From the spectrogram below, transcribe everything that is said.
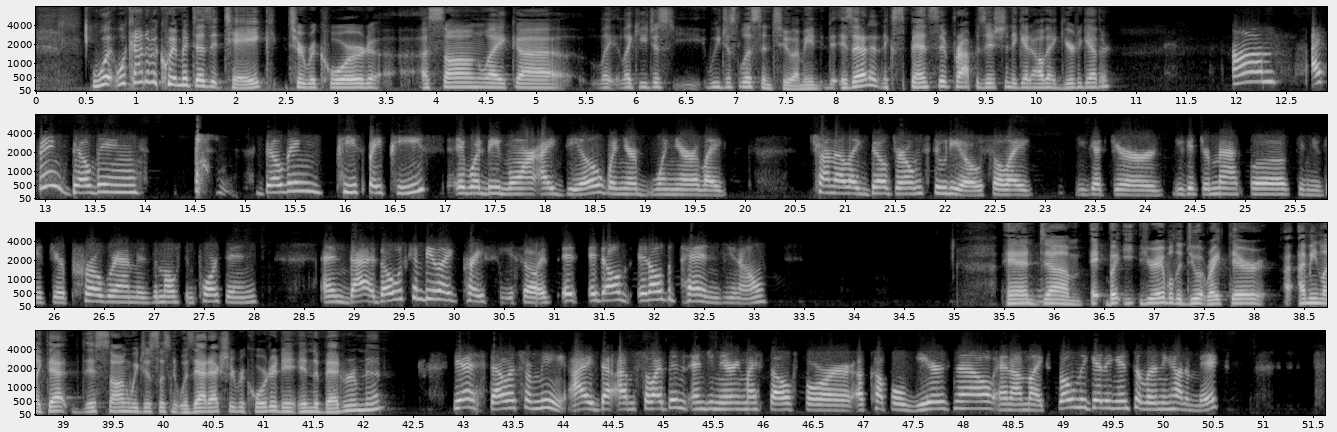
what what kind of equipment does it take to record a song like uh like like you just we just listened to? I mean, is that an expensive proposition to get all that gear together? Um, I think building building piece by piece, it would be more ideal when you're when you're like trying to like build your own studio. So like you get your you get your MacBook and you get your program is the most important. And that those can be like pricey. So it it, it all it all depends, you know. And um, it- but you're able to do it right there. I- I mean, like that. This song we just listened to was that actually recorded in, in the bedroom then? Yes, that was for me. I that, um so I've been engineering myself for a couple years now, and I'm like slowly getting into learning how to mix.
